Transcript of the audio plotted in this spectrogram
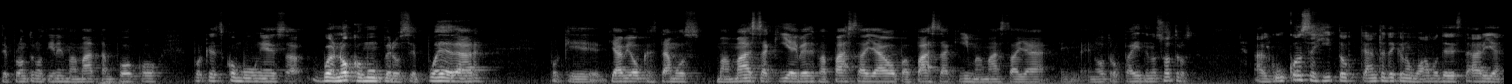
de pronto no tienes mamá tampoco, porque es común esa, bueno, no común, pero se puede dar, porque ya veo que estamos mamás aquí, hay veces papás allá o papás aquí, mamás allá en, en otro país de nosotros. ¿Algún consejito antes de que nos movamos de esta área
